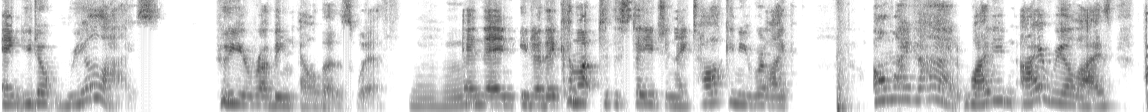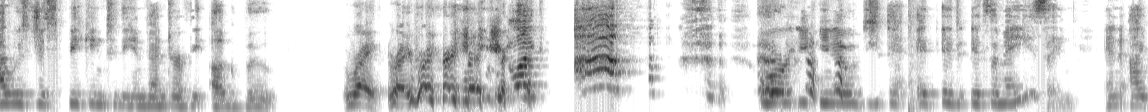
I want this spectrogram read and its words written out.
and you don't realize who you're rubbing elbows with. Mm-hmm. And then, you know, they come up to the stage and they talk, and you were like, oh my God, why didn't I realize I was just speaking to the inventor of the Ugg boot? Right, right, right, right. right you're like, ah, or you know, it, it, it's amazing. And I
